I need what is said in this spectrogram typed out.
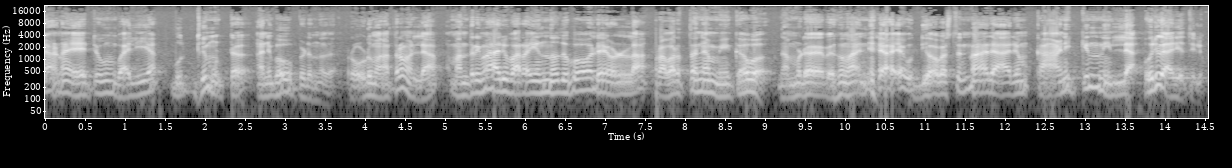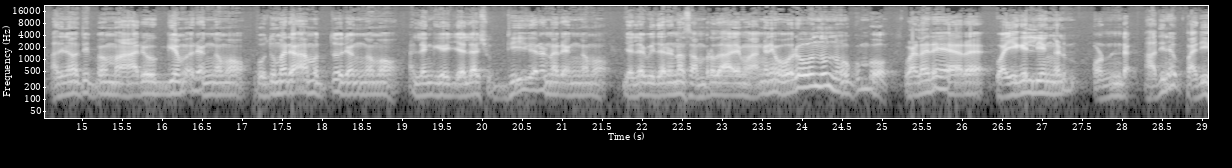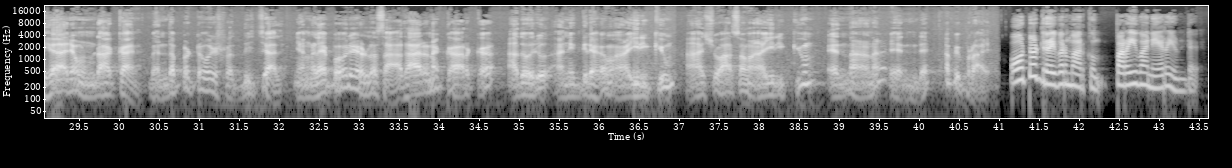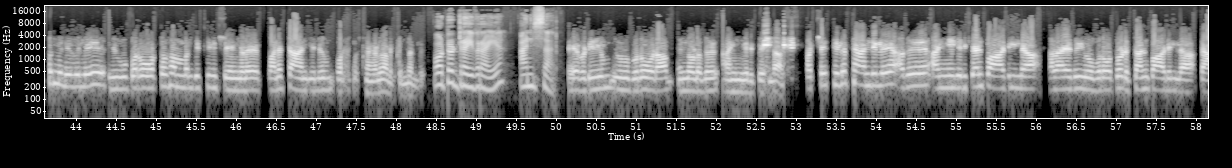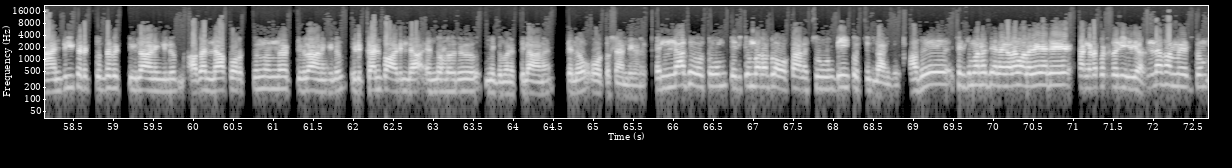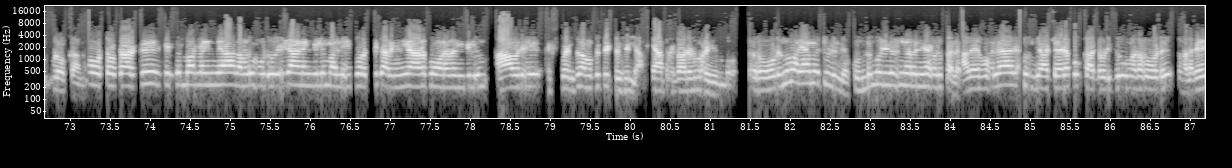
കാര്യത്തിലാണ് ഏറ്റവും വലിയ ബുദ്ധിമുട്ട് അനുഭവപ്പെടുന്നത്. റോഡ് മാത്രമല്ല മന്ത്രിമാർ പറയുന്നത് പോലെയുള്ള പ്രവർത്തന മികവ് നമ്മുടെ ബഹുമാന്യരായ ഉദ്യോഗസ്ഥന്മാരാരും കാണിക്കുന്നില്ല ഒരു കാര്യത്തിലും. അതിനകത്ത് ഇപ്പം ആരോഗ്യ രംഗമോ പൊതുമരാമത്ത് രംഗമോ അല്ലെങ്കിൽ ജലശുദ്ധീകരണ രംഗമോ ജലവിതരണ സമ്പ്രദായമോ അങ്ങനെ ഓരോന്നും നോക്കുമ്പോൾ വളരെയേറെ വൈകല്യങ്ങളും ഉണ്ട്. അതിന് പരിഹാരം ഉണ്ടാക്കാൻ ബന്ധപ്പെട്ടവർ ശ്രദ്ധിച്ചാൽ ഞങ്ങളെപ്പോലെയുള്ള സാധാരണക്കാർക്ക് അതൊരു അനുഗ്രഹമായിരിക്കും ആശ്വാസമായിരിക്കും എന്നാണ് എന്റെ അഭിപ്രായം. ഓട്ടോ ഡ്രൈവർമാർക്കും പറയുവാനേറെയുണ്ട്. ഇപ്പൊ നിലവിൽ യൂബർ ഓട്ടോ സംബന്ധിച്ച വിഷയങ്ങളെ പല സ്റ്റാൻഡിലും കുറച്ച് പ്രശ്നങ്ങൾ നടക്കുന്നുണ്ട്. ഓട്ടോ ഡ്രൈവറായ അൻസാർ. എവിടെയും യൂബർ ഓടാം എന്നുള്ളത് അംഗീകരിക്കേണ്ടതാണ് പക്ഷെ ചില സ്റ്റാൻഡിൽ അത് അംഗീകരിക്കാൻ പാടില്ല. അതായത് യൂബർ ഓട്ടോ എടുക്കാൻ പാടില്ല. സ്റ്റാൻഡിൽ കിടക്കുന്ന വ്യക്തികളാണെങ്കിലും അതല്ല പുറത്തു നിന്ന വ്യക്തികളാണെങ്കിലും എടുക്കാൻ പാടില്ല എന്നുള്ളൊരു നിഗമനത്തിലാണ് ചില ഓട്ടോ സ്റ്റാൻഡുകൾ എല്ലാ ദിവസവും ശരിക്കും പറഞ്ഞ ബ്ലോക്കാണ് ചൂണ്ടി കൊച്ചിൻ ബാങ്ക് അത് ശരിക്കും പറഞ്ഞ ജനങ്ങളെ വളരെയേറെ സങ്കടപ്പെടുത്തുന്ന രീതിയാണ്. എല്ലാ സമയത്തും ബ്ലോക്കാണ് ഓട്ടോക്കാർക്ക് ശരിക്കും പറഞ്ഞു കഴിഞ്ഞാൽ നമ്മൾ കൂടുവഴിയാണെങ്കിലും അല്ലെങ്കിൽ കുറച്ച് കറങ്ങിയാണ് പോണതെങ്കിലും ആ ഒരു എക്സ്പെൻസ് നമുക്ക് കിട്ടുന്നില്ല യാത്രക്കാരോട് പറയുമ്പോൾ റോഡ് എന്ന് പറയാൻ പറ്റില്ലല്ലോ കുണ്ടും കുഴികളും നിറഞ്ഞ ഒരു സ്ഥലം. അതേപോലെ കുഞ്ചാട്ടുകര പുക്കാട്ടോടിക്ക് പോകുന്ന റോഡ് വളരെ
